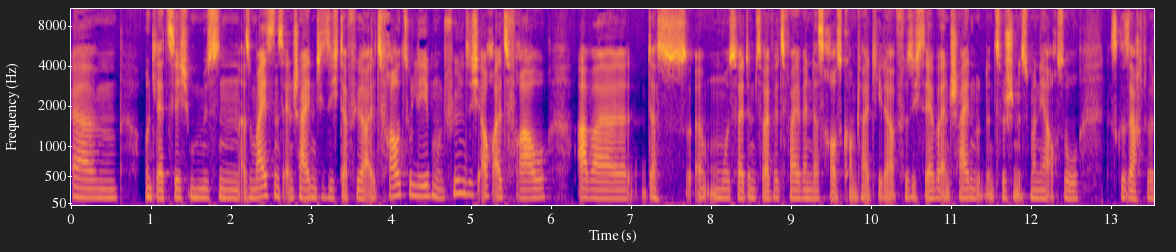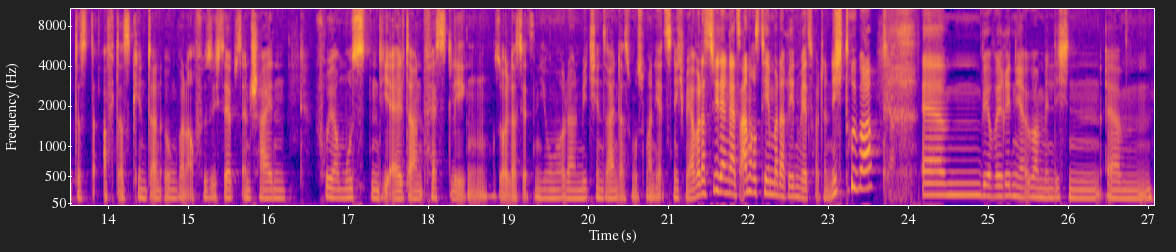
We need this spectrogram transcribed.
Ähm, und letztlich müssen, also meistens entscheiden die sich dafür, als Frau zu leben und fühlen sich auch als Frau. Aber das äh, muss halt im Zweifelsfall, wenn das rauskommt, halt jeder für sich selber entscheiden. Und inzwischen ist man ja auch so, dass gesagt wird, das darf das Kind dann irgendwann auch für sich selbst entscheiden. Früher mussten die Eltern festlegen, soll das jetzt ein Junge oder ein Mädchen sein, das muss man jetzt nicht mehr. Aber das ist wieder ein ganz anderes Thema, da reden wir jetzt heute nicht drüber. Ähm, wir, wir reden ja über männlichen ähm,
